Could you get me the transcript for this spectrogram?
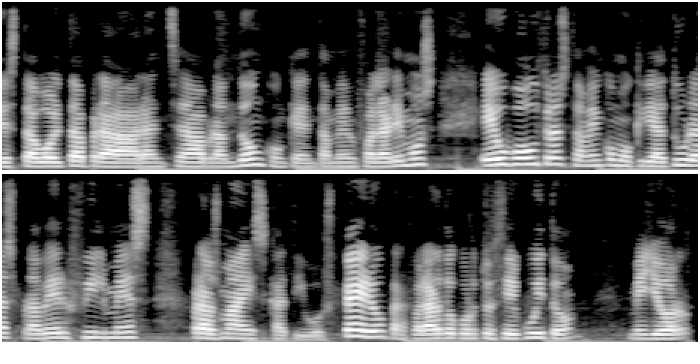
desta volta para Arancha Brandón, con quen tamén falaremos, e houve outras tamén como criaturas para ver filmes para os máis cativos. Pero, para falar do cortocircuito, mellor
